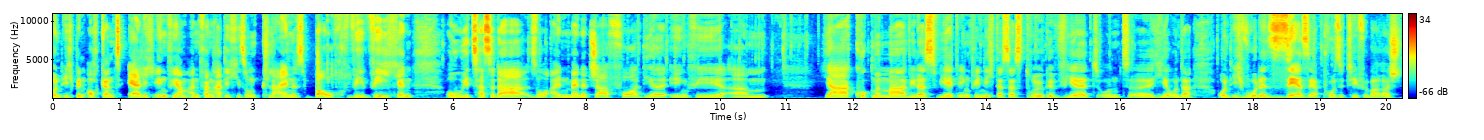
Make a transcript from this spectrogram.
und ich bin auch ganz ehrlich, irgendwie am Anfang hatte ich so ein kleines Bauchwehwehchen, oh, jetzt hast du da so einen Manager vor dir irgendwie, ähm, ja, guck mir mal, wie das wird. Irgendwie nicht, dass das dröge wird und äh, hier und da. Und ich wurde sehr, sehr positiv überrascht,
